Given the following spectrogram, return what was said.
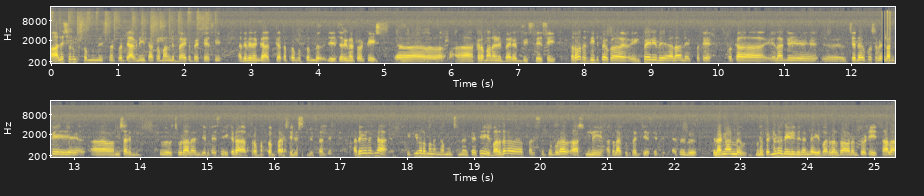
కాళేశ్వరంకు సంబంధించినటువంటి అవినీతి అక్రమాలని బయటపెట్టేసి అదేవిధంగా గత ప్రభుత్వం జరిగినటువంటి ఆ, అక్రమాలని బయటకు తీసేసి తర్వాత దీనిపై ఒక ఎంక్వైరీ వేయాలా లేకపోతే ఒక ఎలాంటి చర్య చర్యల కోసం ఎలాంటి అంశాన్ని చూడాలని చెప్పేసి ఇక్కడ ప్రభుత్వం పరిశీలిస్తుంది సందీప్. అదేవిధంగా ఇటీవల మనం గమనించినట్లయితే ఈ వరదల పరిస్థితి కూడా రాష్ట్రాన్ని అతలాకుతలం చేసింది అయితే తెలంగాణలో మన పెన్నడూ లేని విధంగా ఈ వరదలు రావడంతో చాలా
